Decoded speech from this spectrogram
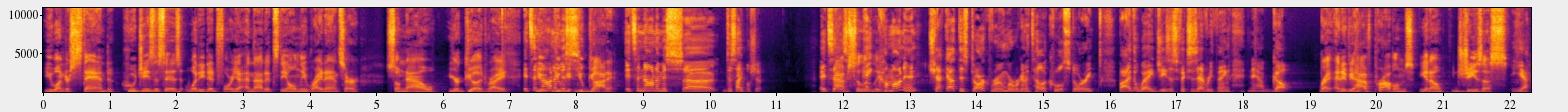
you understand who Jesus is, what he did for you, and that it's the only right answer. So now you're good, right? It's You- you, anonymous- You, got it. It's anonymous uh, discipleship. It says, Absolutely. hey, come on in, check out this dark room where we're going to tell a cool story. By the way, Jesus fixes everything. Now go. Right. And if you have problems, you know, Jesus. Yeah.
